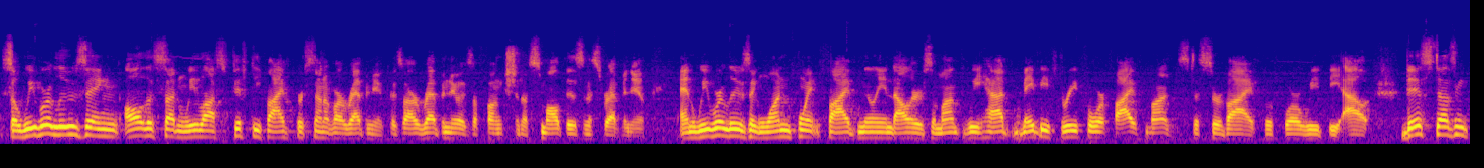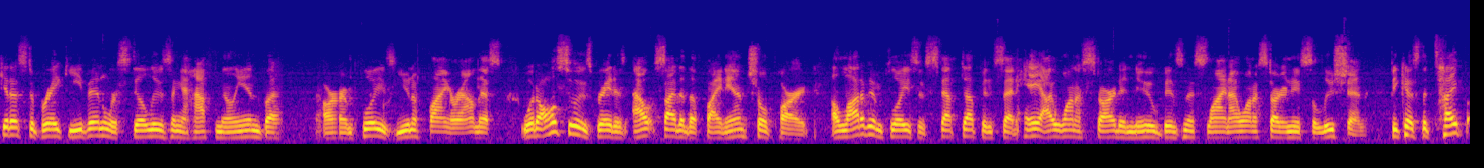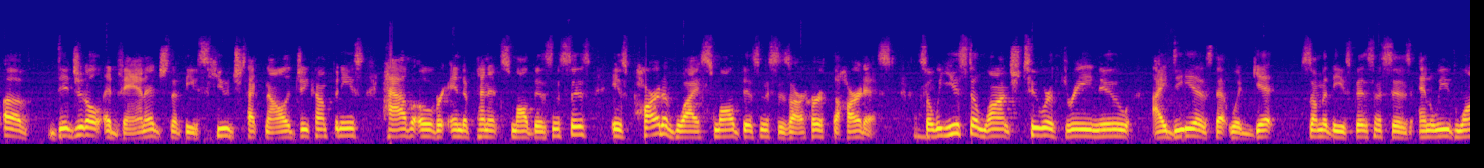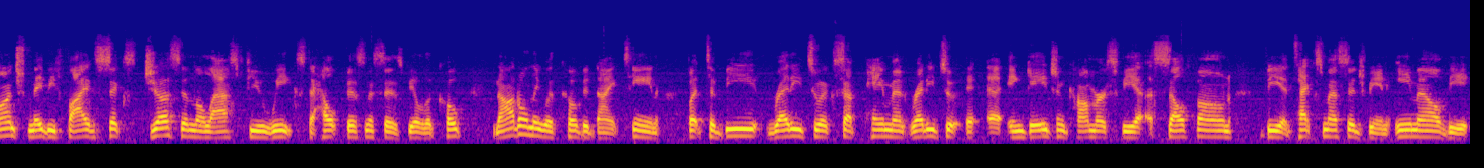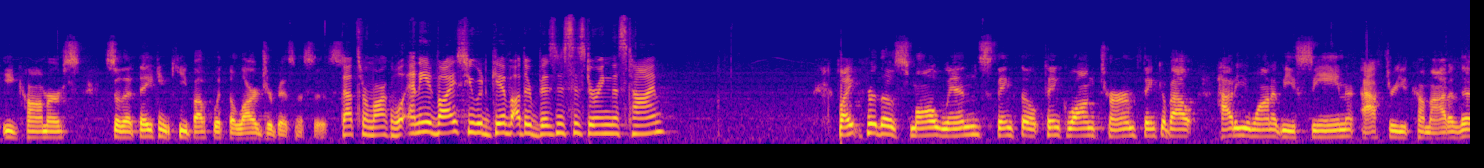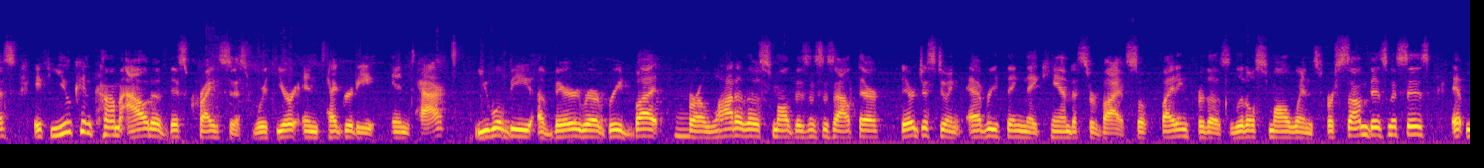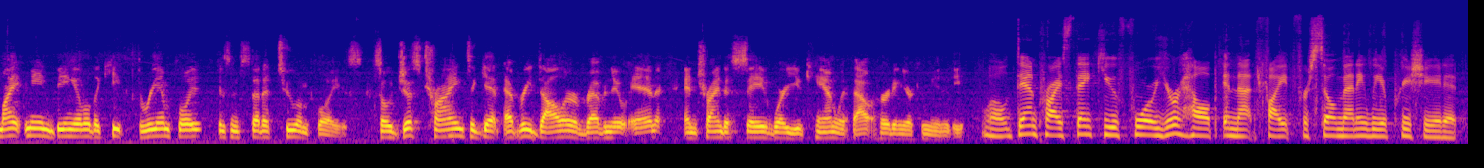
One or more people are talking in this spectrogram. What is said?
So we were losing all of a sudden. We lost 55% of our revenue because our revenue is a function of small business revenue and we were losing $1.5 million a month. We had maybe three, four, five months to survive before we'd be out. This doesn't get us to break even. We're still losing a half million, but our employees unifying around this. What also is great is outside of the financial part, a lot of employees have stepped up and said, Hey, I want to start a new business line. I want to start a new solution because the type of digital advantage that these huge technology companies have over independent small businesses is part of why small businesses are hurt the hardest. So we used to launch two or three new ideas that would get some of these businesses, and we've launched maybe five, six just in the last few weeks to help businesses be able to cope not only with COVID 19, but to be ready to accept payment, ready to uh, engage in commerce via a cell phone, via text message, via an email, via e commerce, so that they can keep up with the larger businesses. That's remarkable. Any advice you would give other businesses during this time? Fight for those small wins. Think, the, think long term. Think about how do you want to be seen after you come out of this? If you can come out of this crisis with your integrity intact, you will be a very rare breed. But mm. for a lot of those small businesses out there, they're just doing everything they can to survive. So fighting for those little small wins. For some businesses, it might mean being able to keep three employees instead of two employees. So just trying to get every dollar of revenue in and trying to save where you can without hurting your community. Well, Dan Price, thank you for your help in that fight for so many. We appreciate it.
